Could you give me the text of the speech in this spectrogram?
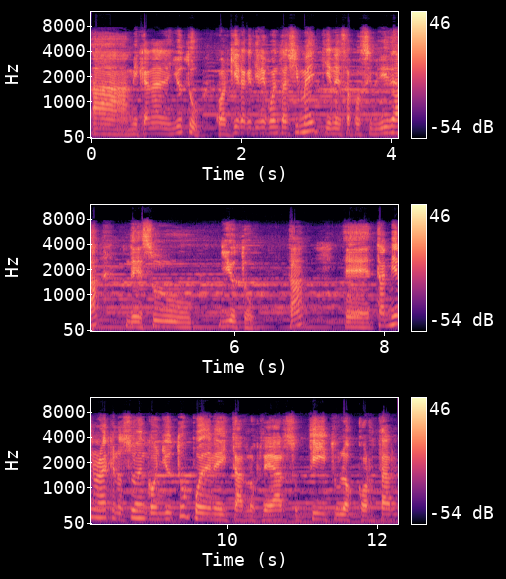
a mi canal en YouTube. Cualquiera que tiene cuenta Gmail tiene esa posibilidad de su YouTube. Eh, también una vez que lo suben con YouTube pueden editarlo, crear subtítulos, cortar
